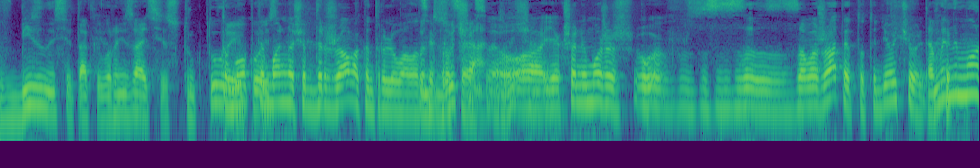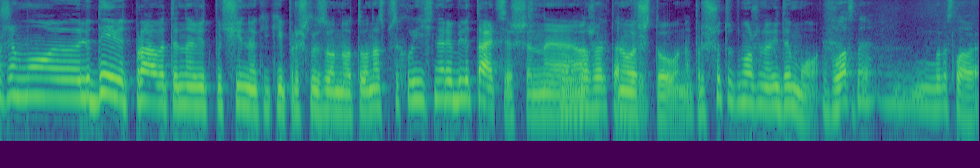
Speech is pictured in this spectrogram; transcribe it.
в бізнесі, так і в організації структури. Тому якоїсь. оптимально, щоб держава контролювала цей Звичайно, процес. звичайно. Якщо не можеш з- заважати, то тоді очолюй. Та ми не можемо е, людей відправити на відпочинок, які прийшли з зону АТО. У нас психологічна реабілітація ще не Ну, жаль, налаштована. Про що тут можна йде мова? Власне, Мирославе,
